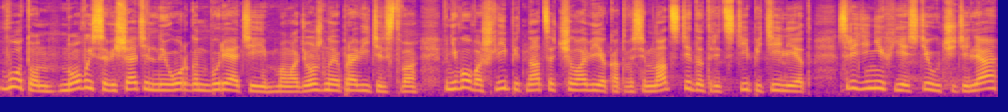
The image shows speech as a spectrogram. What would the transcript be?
Вот он, новый совещательный орган Бурятии – молодежное правительство. В него вошли 15 человек от 18 до 35 лет. Среди них есть и учителя,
